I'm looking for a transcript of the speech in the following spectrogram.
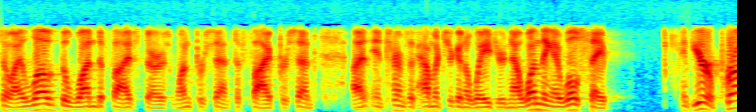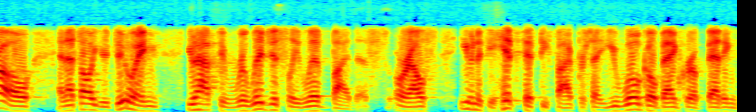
So I love the one to five stars, one percent to five percent, uh, in terms of how much you're going to wager. Now, one thing I will say, if you're a pro and that's all you're doing, you have to religiously live by this, or else even if you hit 55%, you will go bankrupt betting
